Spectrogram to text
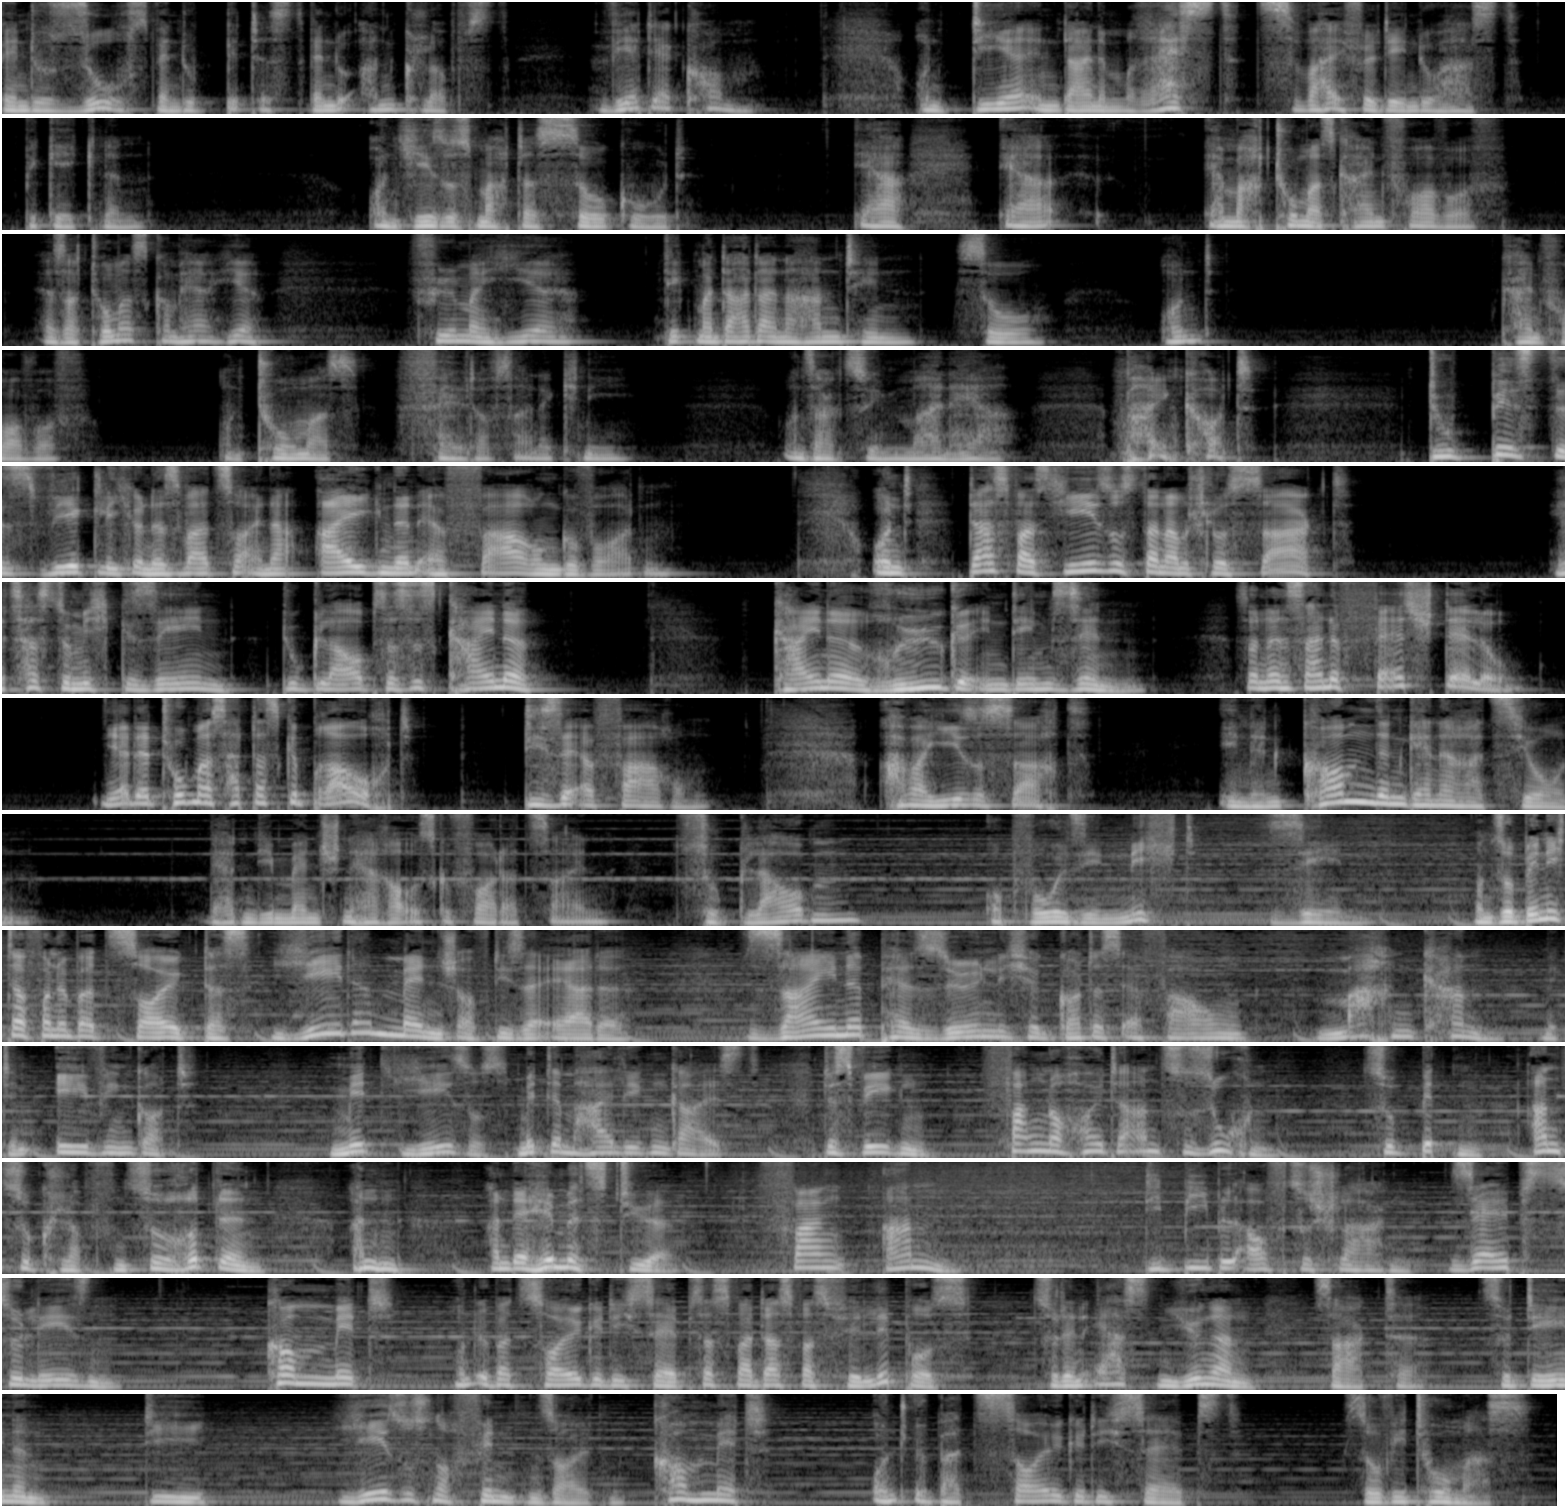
Wenn du suchst, wenn du bittest, wenn du anklopfst, wird er kommen und dir in deinem Restzweifel, den du hast, begegnen. Und Jesus macht das so gut. Er, er, er macht Thomas keinen Vorwurf. Er sagt, Thomas, komm her, hier, fühl mal hier, leg mal da deine Hand hin, so, und kein Vorwurf. Und Thomas fällt auf seine Knie und sagt zu ihm, mein Herr, mein Gott, du bist es wirklich und es war zu einer eigenen Erfahrung geworden. Und das, was Jesus dann am Schluss sagt, jetzt hast du mich gesehen, du glaubst, das ist keine, keine Rüge in dem Sinn, sondern es ist eine Feststellung. Ja, der Thomas hat das gebraucht, diese Erfahrung. Aber Jesus sagt, in den kommenden Generationen werden die Menschen herausgefordert sein, zu glauben, obwohl sie nicht sehen. Und so bin ich davon überzeugt, dass jeder Mensch auf dieser Erde seine persönliche Gotteserfahrung machen kann mit dem ewigen Gott, mit Jesus, mit dem Heiligen Geist. Deswegen fang noch heute an zu suchen, zu bitten, anzuklopfen, zu rütteln an, an der Himmelstür. Fang an, die Bibel aufzuschlagen, selbst zu lesen. Komm mit und überzeuge dich selbst. Das war das, was Philippus zu den ersten Jüngern sagte, zu denen, die Jesus noch finden sollten. Komm mit und überzeuge dich selbst, so wie Thomas.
